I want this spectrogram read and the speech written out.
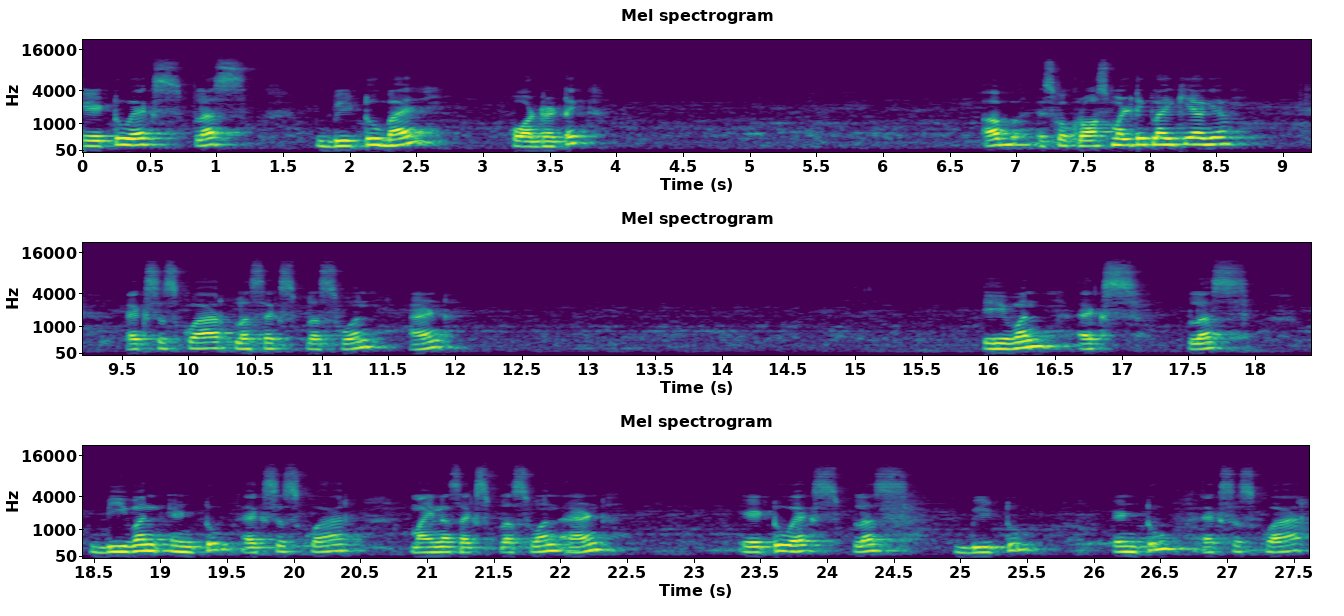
a two x plus b two by quadratic अब इसको क्रॉस मल्टीप्लाई किया गया। X square plus x plus one and a one x plus b one into x square minus x plus one and a two x plus b two into x square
